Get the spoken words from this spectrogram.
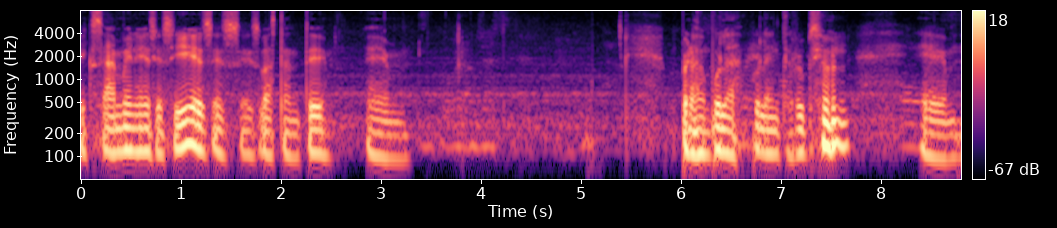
exámenes y así es, es, bastante... Em, perdón por la, por la interrupción. Em,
